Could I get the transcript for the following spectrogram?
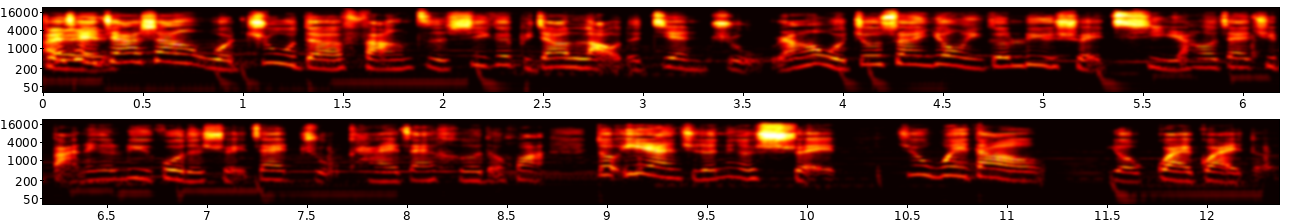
而且加上我住的房子是一个比较老的建筑，然后我就算用一个滤水器，然后再去把那个滤过的水再煮开再喝的话，都依然觉得那个水就味道有怪怪的。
